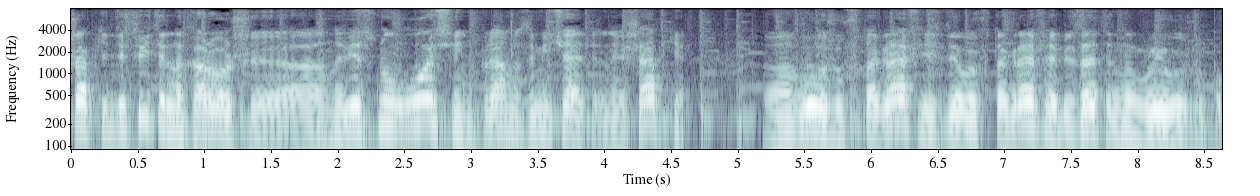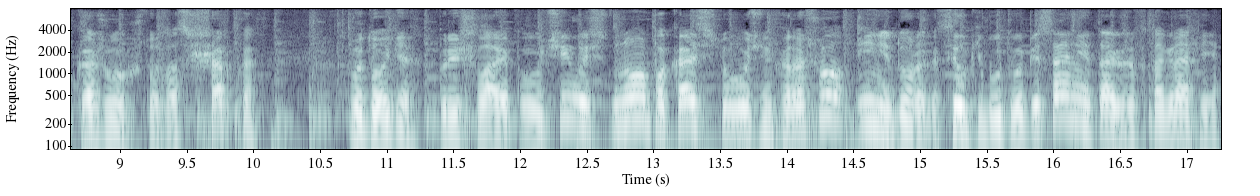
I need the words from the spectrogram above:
Шапки действительно хорошие. А на весну, осень, прям замечательные шапки. А, выложу фотографии, сделаю фотографии, обязательно выложу, покажу, что за шапка в итоге пришла и получилась, но по качеству очень хорошо и недорого. Ссылки будут в описании, также фотографии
